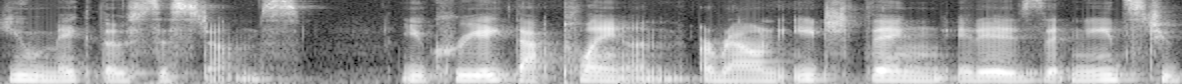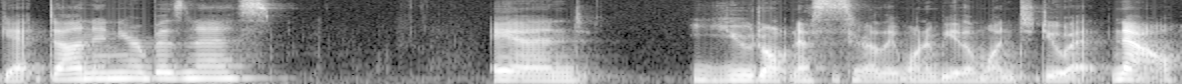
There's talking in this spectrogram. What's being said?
you make those systems you create that plan around each thing it is that needs to get done in your business and you don't necessarily want to be the one to do it. Now,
